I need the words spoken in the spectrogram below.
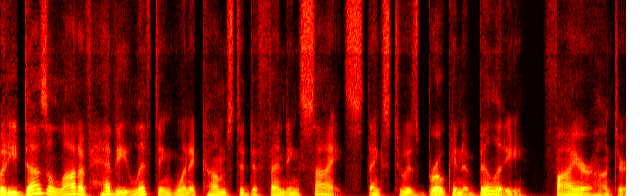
But he does a lot of heavy lifting when it comes to defending sites thanks to his broken ability, Fire Hunter,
